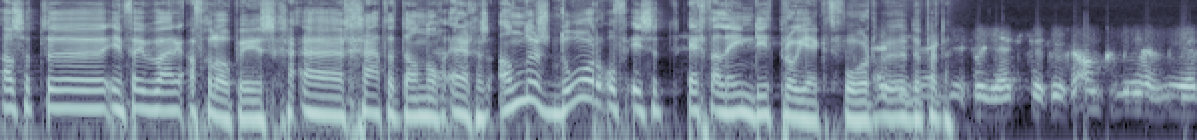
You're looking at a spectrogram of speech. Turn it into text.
als het in februari afgelopen is, ga- gaat het dan nog ergens anders door? Of is het echt alleen dit project voor de partij? Dit project, het is ook meer en meer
